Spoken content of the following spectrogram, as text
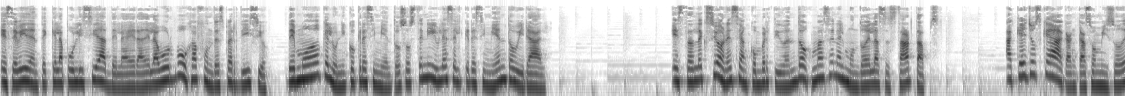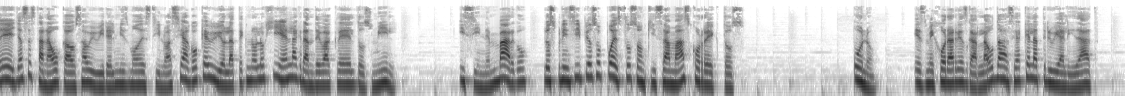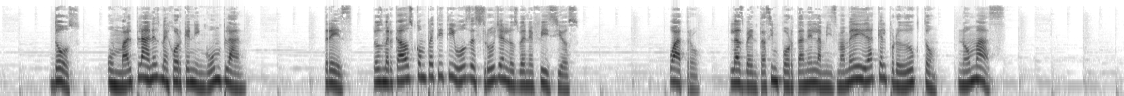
Es evidente que la publicidad de la era de la burbuja fue un desperdicio, de modo que el único crecimiento sostenible es el crecimiento viral. Estas lecciones se han convertido en dogmas en el mundo de las startups, Aquellos que hagan caso omiso de ellas están abocados a vivir el mismo destino asiago que vivió la tecnología en la gran debacle del 2000. Y sin embargo, los principios opuestos son quizá más correctos. 1. Es mejor arriesgar la audacia que la trivialidad. 2. Un mal plan es mejor que ningún plan. 3. Los mercados competitivos destruyen los beneficios. 4. Las ventas importan en la misma medida que el producto, no más.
